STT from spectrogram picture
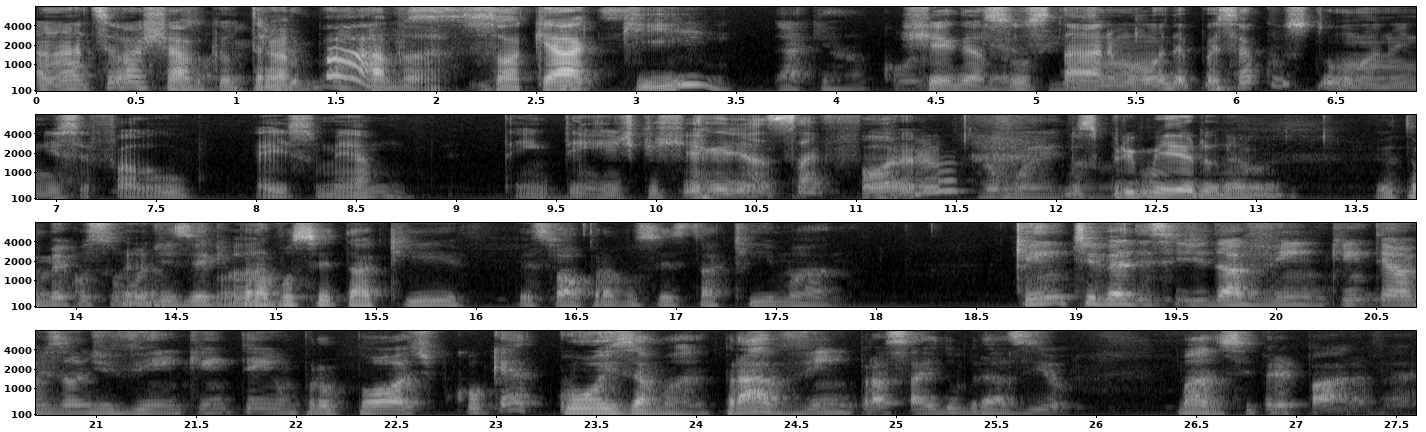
antes eu achava que eu que aqui é trampava. Só que aqui Aqui é uma coisa. chega a é assustar, né, mano? Depois você acostuma. No início você fala, "Uh, é isso mesmo? Tem, tem gente que chega e já sai fora no- aguento. nos né? primeiros, né, mano? Eu também costumo É, dizer que foda. pra você estar aqui, pessoal, pra você estar aqui, mano, quem tiver decidido a vir, quem tem uma visão de vir, quem tem um propósito, qualquer coisa, mano, pra vir, pra sair do Brasil, mano, se prepara, velho.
